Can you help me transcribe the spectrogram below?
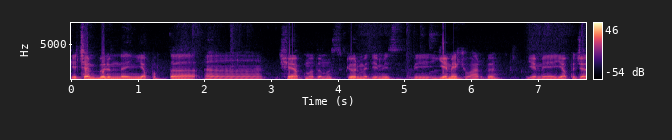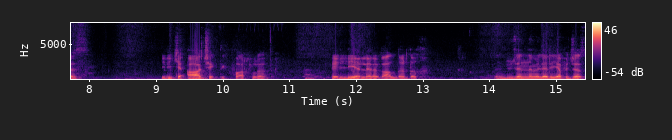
Geçen bölümden yapıp da eee, şey yapmadığımız, görmediğimiz bir yemek vardı. Yemeği yapacağız. Bir iki ağaç çektik farklı. Belli yerlere kaldırdık. Düzenlemeleri yapacağız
